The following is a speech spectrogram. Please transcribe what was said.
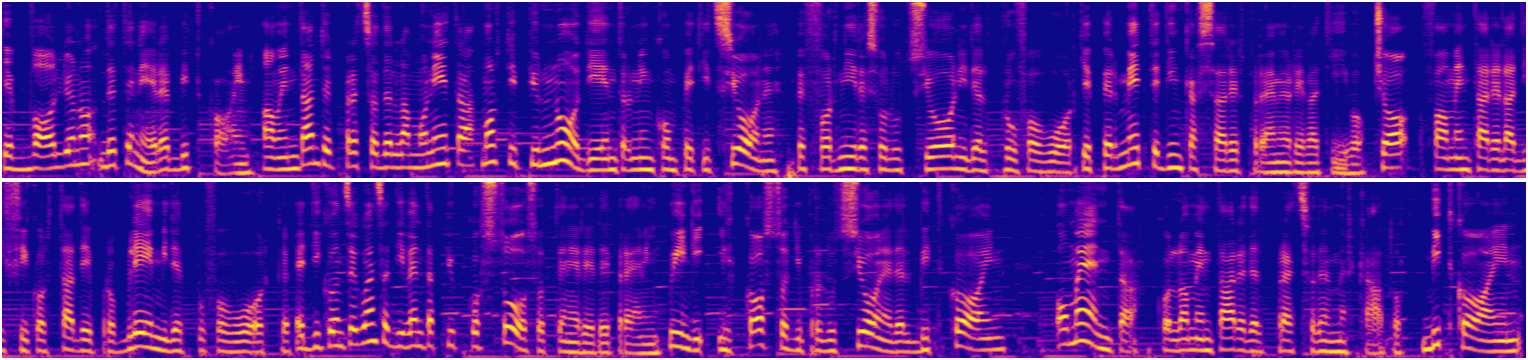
che vogliono detenere Bitcoin. Aumentando il prezzo della moneta, molti più nodi entrano in competizione per fornire soluzioni del proof of work che permette di incassare il premio relativo. Ciò fa aumentare la difficoltà dei problemi del proof of work e di conseguenza diventa più costoso ottenere dei premi. Quindi il costo di produzione del Bitcoin aumenta con l'aumentare del prezzo del mercato. Bitcoin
